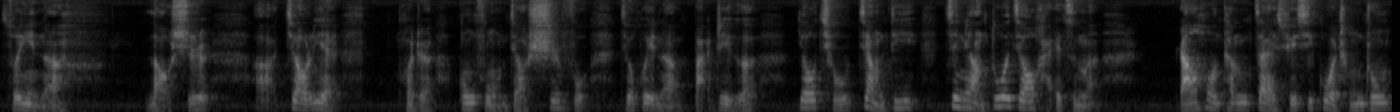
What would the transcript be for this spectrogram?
所以呢，老师啊、教练或者功夫我们叫师傅，就会呢把这个要求降低，尽量多教孩子们。然后他们在学习过程中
